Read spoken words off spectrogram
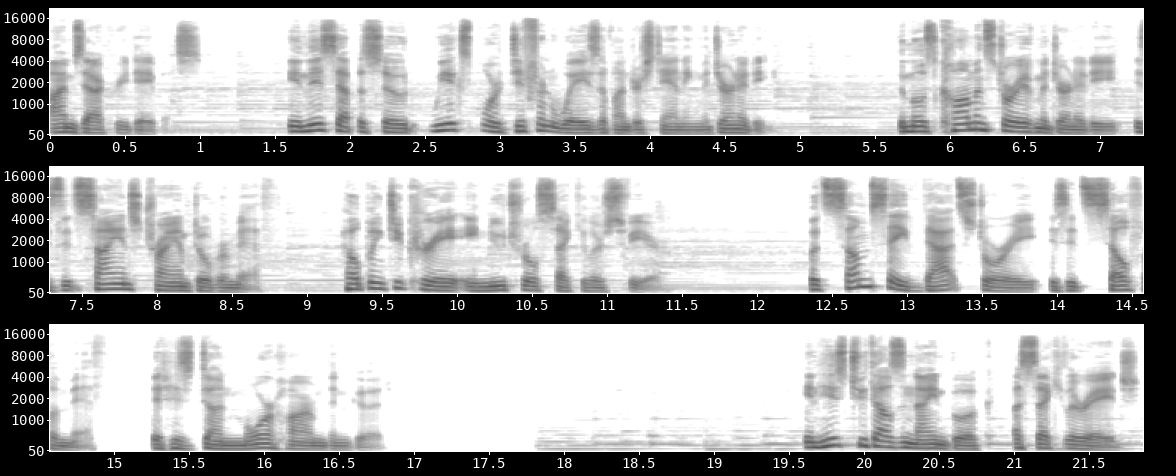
I'm Zachary Davis. In this episode, we explore different ways of understanding modernity. The most common story of modernity is that science triumphed over myth, helping to create a neutral secular sphere. But some say that story is itself a myth that has done more harm than good. In his 2009 book, A Secular Age,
